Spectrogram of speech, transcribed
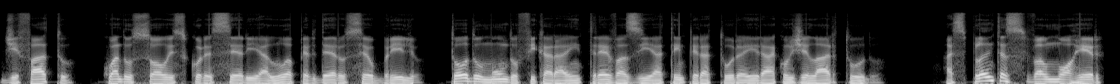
De fato, quando o sol escurecer e a lua perder o seu brilho, todo o mundo ficará em trevas e a temperatura irá congelar tudo. As plantas vão morrer,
